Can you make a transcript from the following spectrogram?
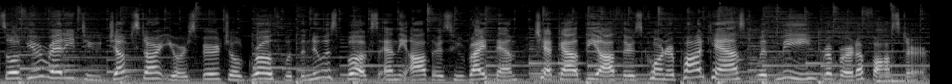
So if you're ready to jumpstart your spiritual growth with the newest books and the authors who write them, check out the Author's Corner podcast with me, Roberta Foster.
